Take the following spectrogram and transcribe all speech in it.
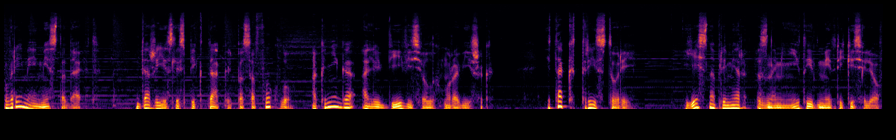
Время и место давит. Даже если спектакль по Софоклу, а книга о любви веселых муравьишек. Итак, три истории. Есть, например, знаменитый Дмитрий Киселев,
